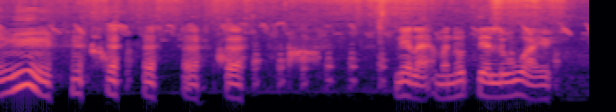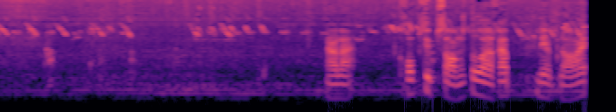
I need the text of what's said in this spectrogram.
อือเนี่ยแหละ มนุษย์เรียนรู้ไวเอาละ รบสิบสองตัวครับ เรียบร้อย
